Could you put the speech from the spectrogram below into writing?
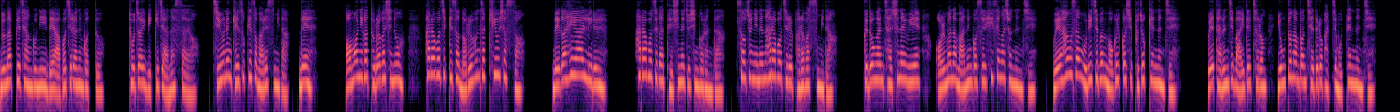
눈앞의 장군이 내 아버지라는 것도 도저히 믿기지 않았어요. 지훈은 계속해서 말했습니다. 네, 어머니가 돌아가신 후 할아버지께서 너를 혼자 키우셨어. 내가 해야 할 일을 할아버지가 대신해 주신 거란다. 서준이는 할아버지를 바라봤습니다. 그동안 자신을 위해 얼마나 많은 것을 희생하셨는지, 왜 항상 우리 집은 먹을 것이 부족했는지, 왜 다른 집 아이들처럼 용돈 한 번 제대로 받지 못했는지,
